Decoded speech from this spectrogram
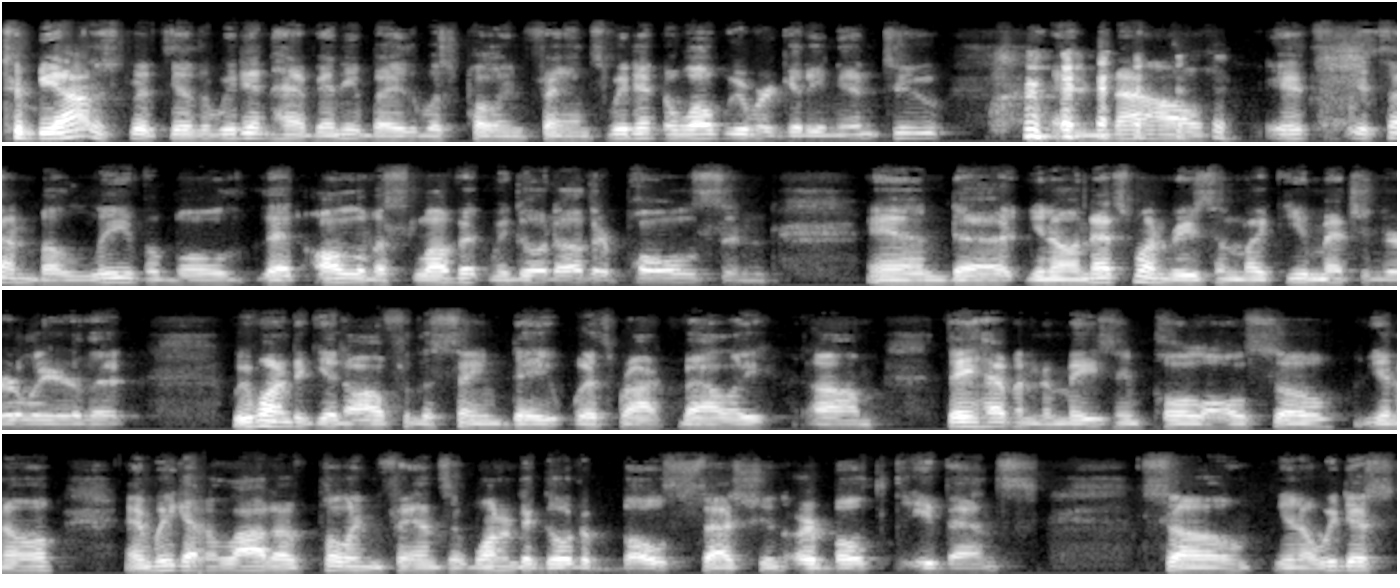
To be honest with you, we didn't have anybody that was pulling fans. We didn't know what we were getting into, and now it's it's unbelievable that all of us love it. We go to other pulls and and uh, you know, and that's one reason, like you mentioned earlier, that we wanted to get off of the same date with Rock Valley. Um, they have an amazing pull, also, you know, and we got a lot of pulling fans that wanted to go to both sessions or both events. So, you know, we just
